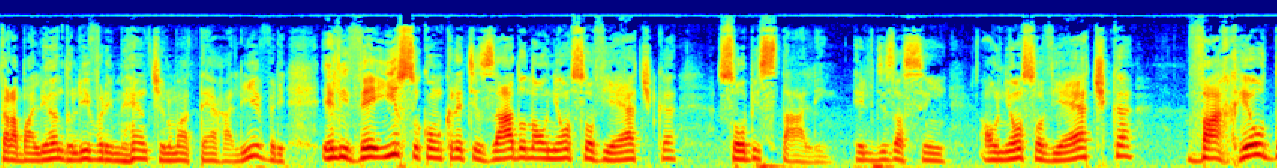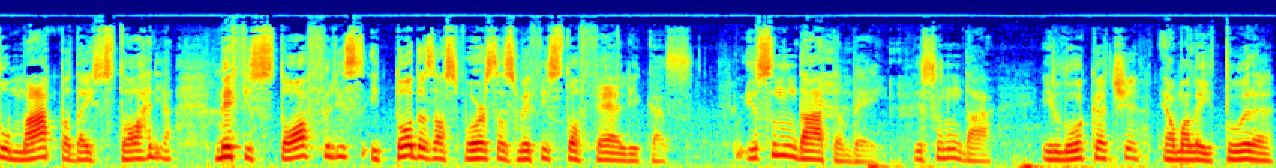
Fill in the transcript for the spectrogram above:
trabalhando livremente numa terra livre, ele vê isso concretizado na União Soviética sob Stalin. Ele diz assim: a União Soviética varreu do mapa da história Mefistófeles e todas as forças mefistofélicas. Isso não dá também. Isso não dá. E Lukács é uma leitura,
